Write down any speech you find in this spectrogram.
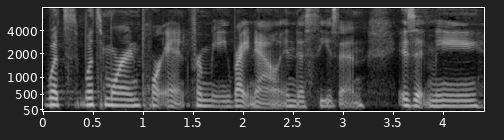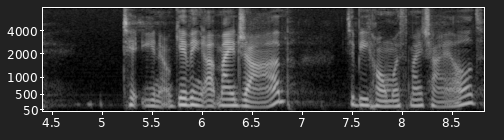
what's what's more important for me right now in this season? Is it me you know giving up my job to be home with my child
